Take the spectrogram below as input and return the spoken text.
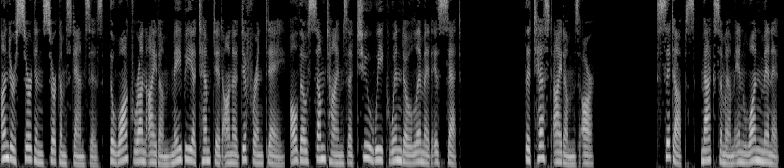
Under certain circumstances, the walk-run item may be attempted on a different day, although sometimes a two-week window limit is set. The test items are Sit-ups, maximum in 1 minute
